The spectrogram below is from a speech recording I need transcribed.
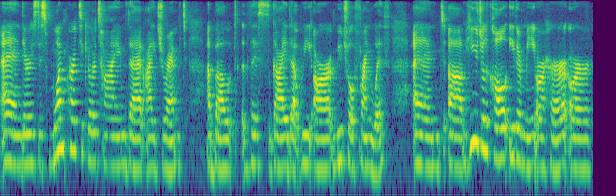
And there is this one particular time that I dreamt about this guy that we are mutual friend with and um, he usually call either me or her or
